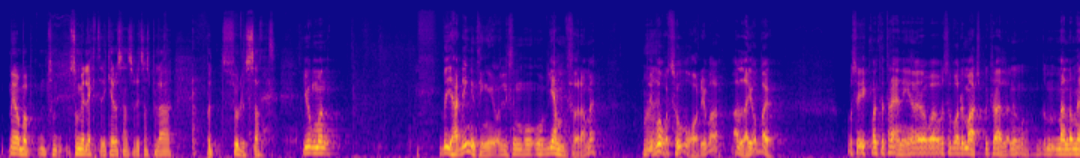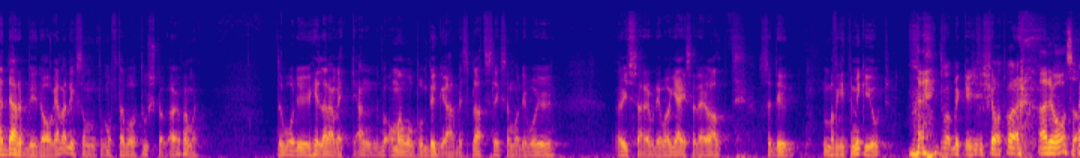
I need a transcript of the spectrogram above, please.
Med att jobba som, som elektriker och sen så liksom spela på ett fullsatt... Jo men Vi hade ingenting att, liksom, att- jämföra med. Det var, så var det ju bara. Alla jobbar ju. Och så gick man till träningen och så var det match på kvällen. Men de här derbydagarna liksom, som ofta var torsdagar för mig. Då var det ju hela den veckan om man var på en byggarbetsplats liksom. Och det var ju öisare och det var gaisare och allt. Så det, man fick inte mycket gjort. Nej. Det var mycket tjat bara. Ja, det var så.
